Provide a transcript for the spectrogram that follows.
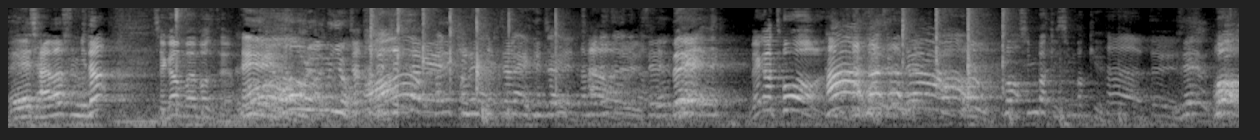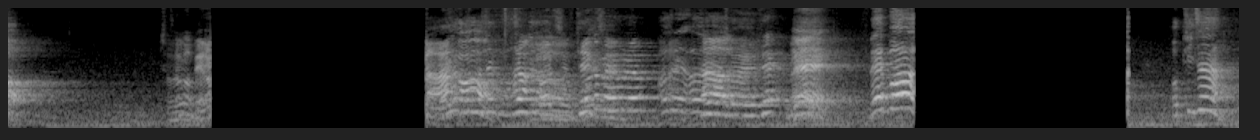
네, 잘 봤습니다. 제가 한번 해봐도 돼요? 네. 어, 영문이 형. 자 다들 긴장해. 다들 긴장해. 긴장해. 하나 둘 셋. 네. 메가톤. 아, 좋아, 좋아, 좋아. 신박해 신박해 하나 둘 셋. 셋, 버. 설마 매력 자, 제이크만 해볼래요? 하나, 둘, 셋, 넷. 버티자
